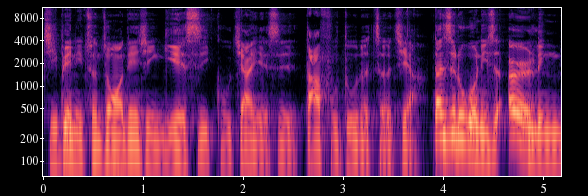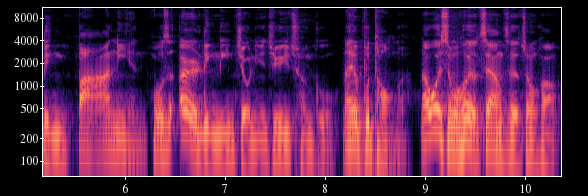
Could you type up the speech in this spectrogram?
即便你存中华电信，也是股价也是大幅度的折价。但是如果你是二零零八年或是二零零九年去存股，那又不同了。那为什么会有这样子的状况？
